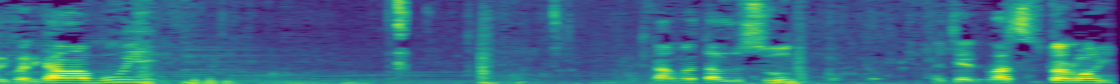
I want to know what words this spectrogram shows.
Apa di kamu bui? Kamu terlalu sud. Macam was terlalu.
